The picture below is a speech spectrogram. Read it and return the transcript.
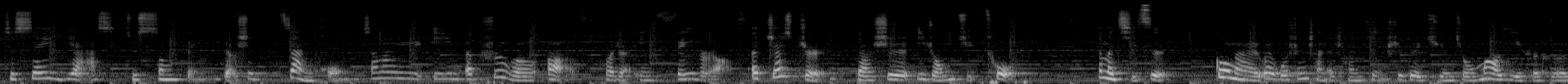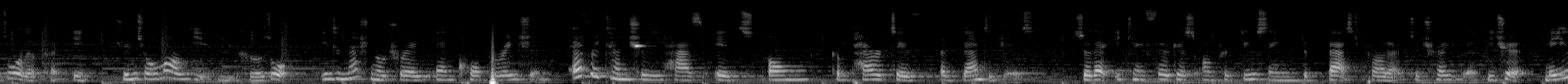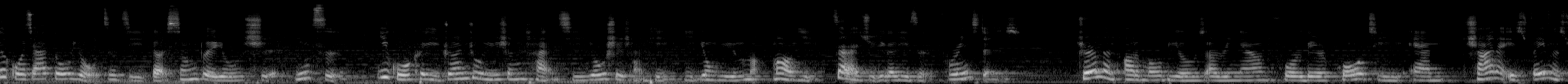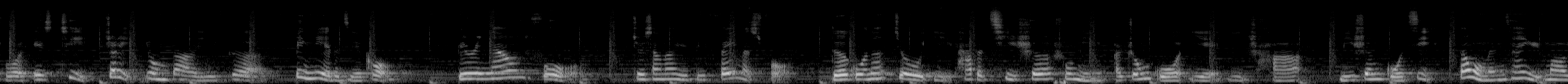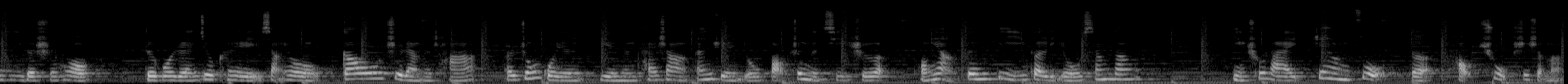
to say yes to something 表示赞同，相当于 in approval of。或者 in favor of a gesture 表示一种举措。那么其次，购买外国生产的产品是对全球贸易和合作的肯定。全球贸易与合作 international trade and cooperation. Every country has its own comparative advantages so that it can focus on producing the best product to trade with. 的确，每一个国家都有自己的相对优势，因此一国可以专注于生产其优势产品，以用于贸贸易。再来举一个例子，For instance。 German automobiles are renowned for their quality, and China is famous for its tea. 这里用到了一个并列的结构，be renowned for 就相当于 be famous for。德国呢就以它的汽车出名，而中国也以茶名声国际。当我们参与贸易的时候，德国人就可以享用高质量的茶，而中国人也能开上安全有保证的汽车。同样，跟第一个理由相当，引出来这样做的好处是什么？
